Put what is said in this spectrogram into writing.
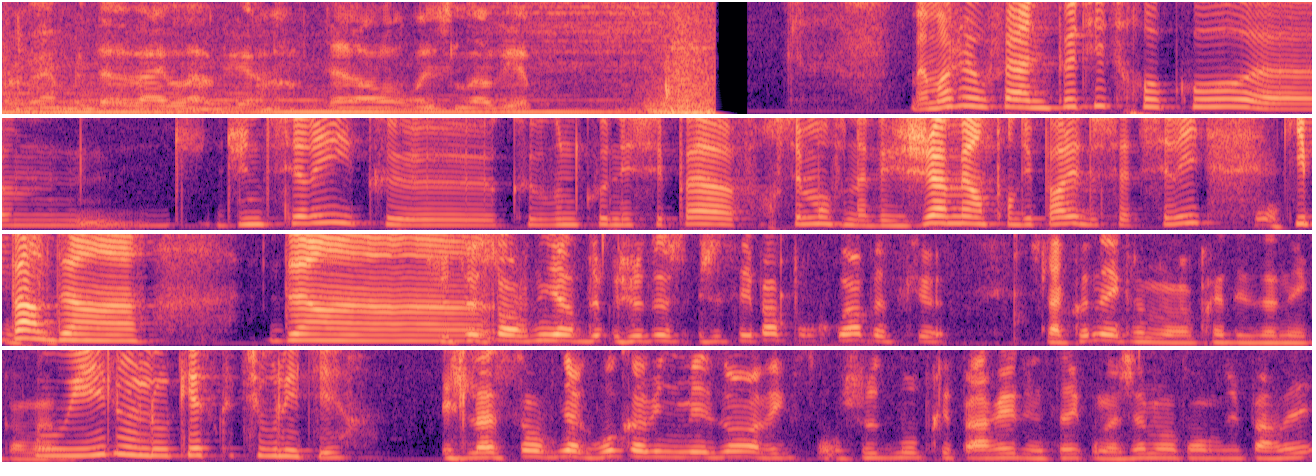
Remember that I love you. That I'll always love you. Bah, moi, je vais vous faire une petite reco euh, d'une série que, que vous ne connaissez pas forcément. Vous n'avez jamais entendu parler de cette série qui parle d'un. d'un... Je te sens venir, de- je, te... je sais pas pourquoi, parce que je la connais quand même après des années quand même. Oui, Loulou, qu'est-ce que tu voulais dire? Et je la sens venir gros comme une maison avec son jeu de mots préparé d'une série qu'on n'a jamais entendu parler.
